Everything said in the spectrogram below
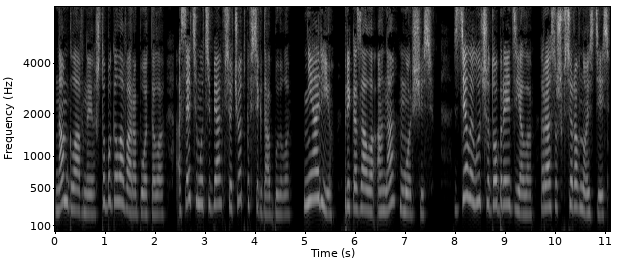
Нам главное, чтобы голова работала, а с этим у тебя все четко всегда было». «Не ори!» — приказала она, морщась. «Сделай лучше доброе дело, раз уж все равно здесь.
